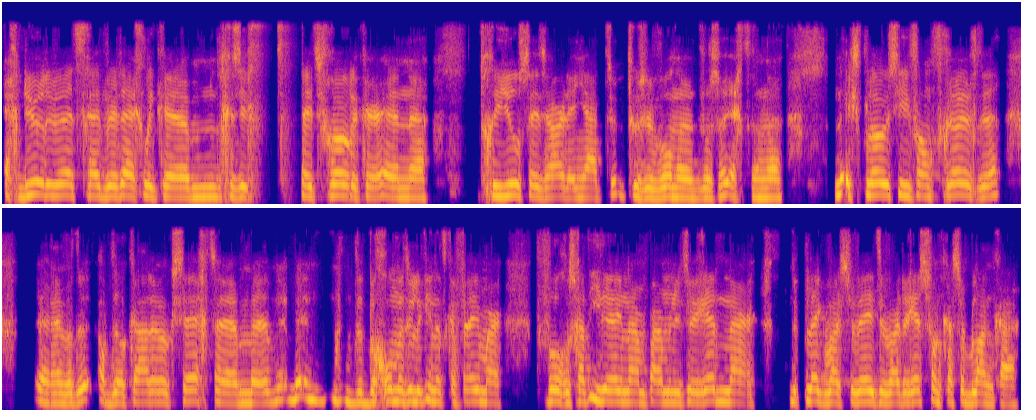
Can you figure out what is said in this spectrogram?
En gedurende de wedstrijd werd eigenlijk het gezicht steeds vrolijker en uh, het gejoel steeds harder. En ja, toen ze wonnen, het was echt een, een explosie van vreugde. Uh, wat Abdelkader ook zegt, uh, het begon natuurlijk in het café, maar vervolgens gaat iedereen na een paar minuten rennen naar de plek waar ze weten waar de rest van Casablanca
